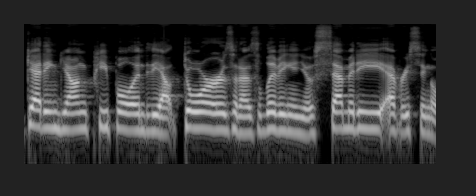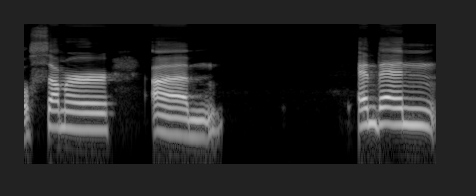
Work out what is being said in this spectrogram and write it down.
getting young people into the outdoors and I was living in Yosemite every single summer. Um, and then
